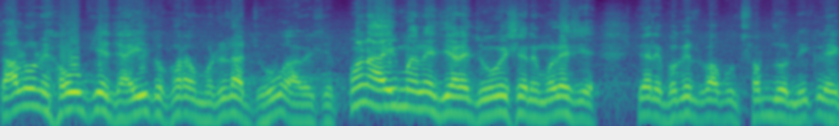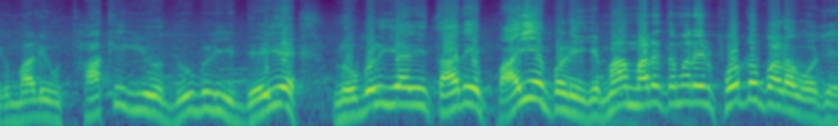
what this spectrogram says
ચાલો ને હવ કે જાય તો ખરા મંડળા જોવા આવે છે. પણ આઈમાને જ્યારે જોવે છે અને મળે છે, ત્યારે ભગત બાપુ શબ્દો નીકળે કે માડી, હું થાકી ગયો, દુબળી દેયે, લોબળિયાની તારે પાયે પડી કે માં, મારે તમારે ફોટો પાડાવવો છે.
